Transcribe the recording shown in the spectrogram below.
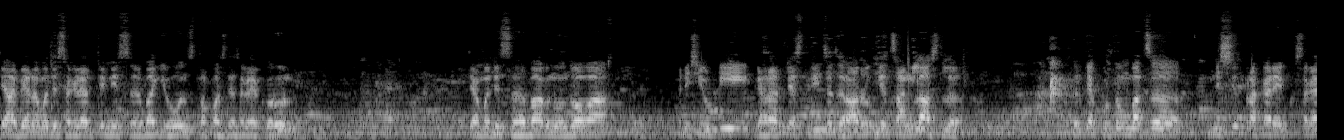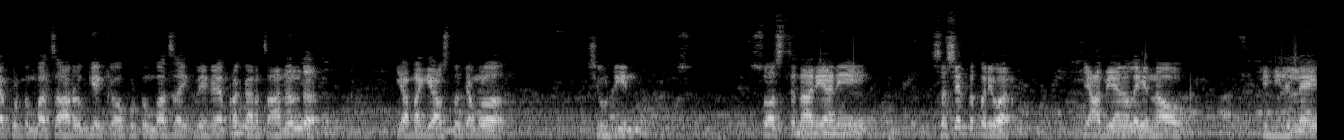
त्या अभियानामध्ये सगळ्यात त्यांनी सहभागी होऊन तपासण्या सगळ्या करून त्यामध्ये सहभाग नोंदवावा. आणि शेवटी घरातल्या स्त्रीचं जर आरोग्य चांगलं असलं तर त्या कुटुंबाचं निश्चित प्रकारे सगळ्या कुटुंबाचं आरोग्य किंवा कुटुंबाचा एक वेगळ्या प्रकारचा आनंद यामागे असतो. त्यामुळं शेवटी स्वस्थ नारी आणि सशक्त परिवार या अभियानाला हे नाव हे दिलेलं आहे.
